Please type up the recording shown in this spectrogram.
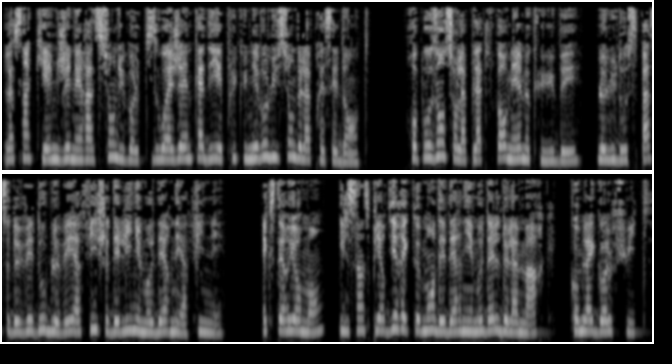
La cinquième génération du Volkswagen Caddy est plus qu'une évolution de la précédente. Reposant sur la plateforme MQB, le Ludospace de VW affiche des lignes modernes et affinées. Extérieurement, il s'inspire directement des derniers modèles de la marque, comme la Golf 8.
